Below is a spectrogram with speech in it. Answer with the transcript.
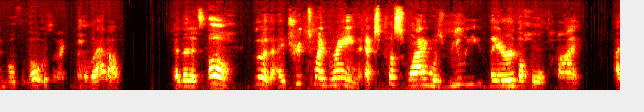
in both of those, and I can pull that out. And then it's, oh, good, I tricked my brain. X plus Y was really there the whole time. I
